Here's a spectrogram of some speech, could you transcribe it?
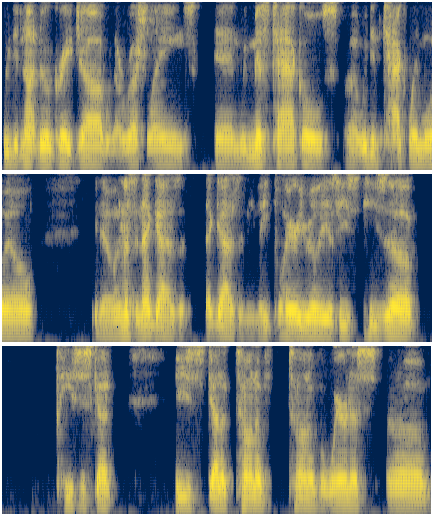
we did not do a great job with our rush lanes and we missed tackles. Uh, we didn't tackle him well, you know. And listen, that guy's a, that guy's an elite player. He really is. He's he's uh he's just got he's got a ton of ton of awareness. Um,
